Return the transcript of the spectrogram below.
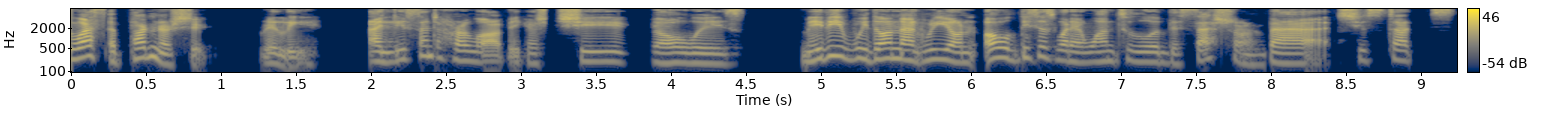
was a partnership, really. I listen to her a lot because she always, maybe we don't agree on, oh, this is what I want to do in the session, but she starts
